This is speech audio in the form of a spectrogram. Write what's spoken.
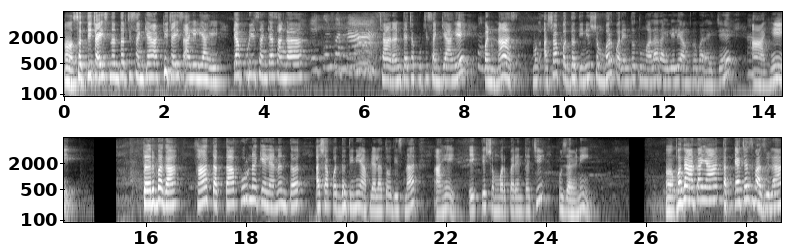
हां सत्तेचाळीस नंतरची संख्या अठ्ठेचाळीस आलेली आहे. त्या पुढील संख्या सांगा. छान आणि त्याच्या पुढची संख्या आहे पन्नास. मग अशा पद्धतीने शंभर पर्यंत तुम्हाला राहिलेले अंक भरायचे आहेत. तर बघा हा तक्ता पूर्ण केल्यानंतर अशा पद्धतीने आपल्याला तो दिसणार आहे. एक ते शंभरपर्यंतची उजळणी. बघा आता या तक्त्याच्याच बाजूला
